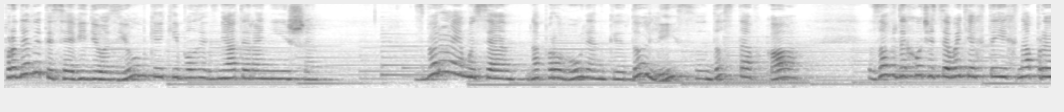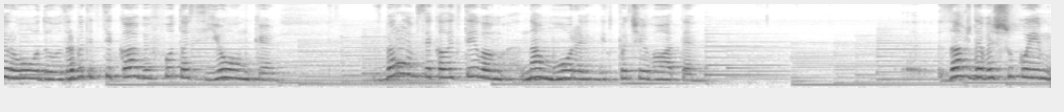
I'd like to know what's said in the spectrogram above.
продивитися відеозйомки, які були зняті раніше. Збираємося на прогулянки до лісу, до ставка. Завжди хочеться витягти їх на природу, зробити цікаві фотосйомки. Збираємося колективом на море відпочивати. Завжди вишукуємо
